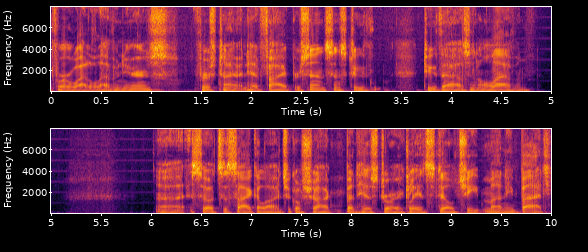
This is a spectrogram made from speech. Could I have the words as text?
for what, 11 years? First time it hit 5% since two, 2011. Uh, so it's a psychological shock, but historically it's still cheap money. But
